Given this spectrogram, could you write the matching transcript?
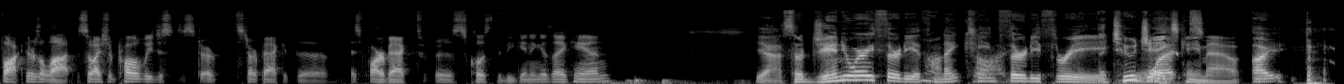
fuck, there's a lot. So I should probably just start start back at the as far back to, as close to the beginning as I can. Yeah, so January 30th, Oh, 1933. The two Jakes what came out. I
